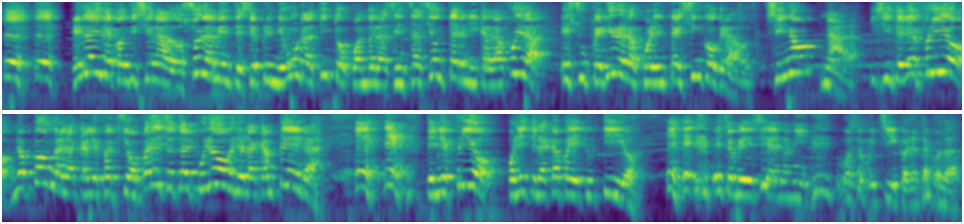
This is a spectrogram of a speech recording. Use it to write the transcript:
El aire acondicionado solamente se prende un ratito cuando la sensación térmica de afuera es superior a los 45 grados. Si no, nada. Y si tenés frío, no ponga la calefacción. Para eso está el pullover o la campera. ¿Tenés frío? Ponete la capa de tu tío. Eso me decían a mí. Vos sos muy chico, no te acordás.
